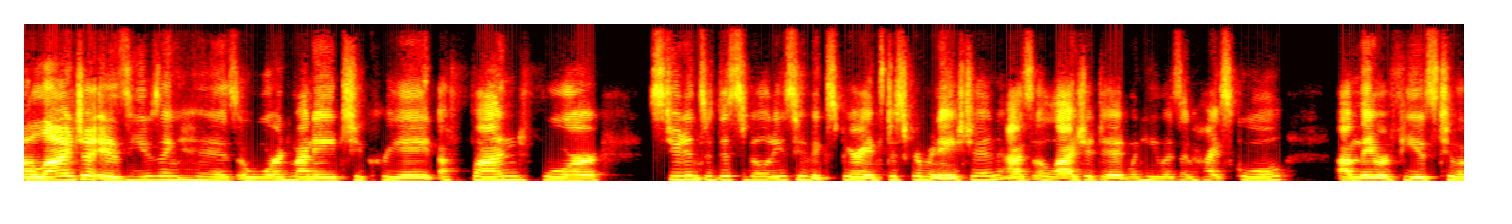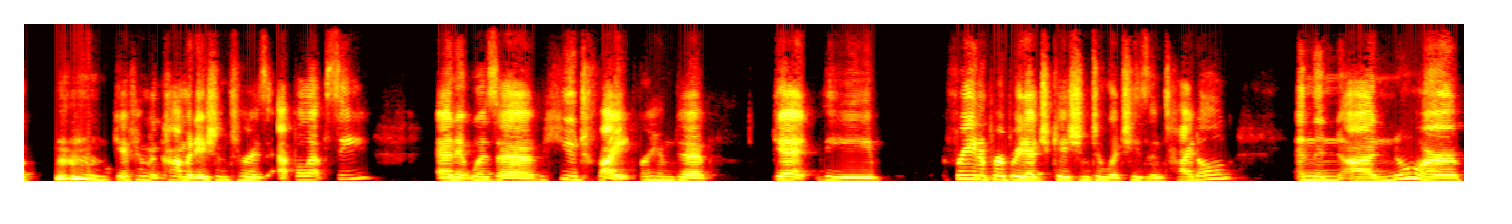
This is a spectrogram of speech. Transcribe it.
Elijah is using his award money to create a fund for students with disabilities who've experienced discrimination, as Elijah did when he was in high school. Um, they refused to give him accommodations for his epilepsy and it was a huge fight for him to get the free and appropriate education to which he's entitled. And then uh, Noor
